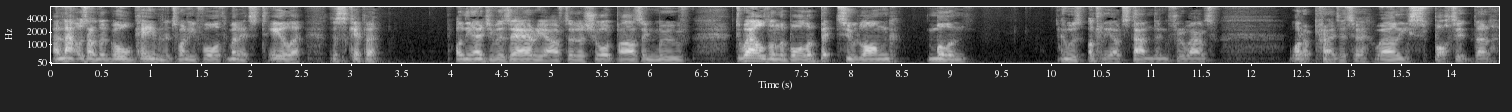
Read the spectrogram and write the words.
and that was how the goal came in the 24th minute. Taylor, the skipper, on the edge of his area after a short passing move, dwelled on the ball a bit too long. Mullin, who was utterly outstanding throughout, what a predator. Well, he spotted that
